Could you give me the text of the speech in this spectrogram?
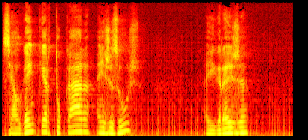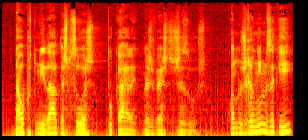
Se alguém quer tocar em Jesus, a igreja dá a oportunidade das pessoas tocarem nas vestes de Jesus. Quando nos reunimos aqui,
